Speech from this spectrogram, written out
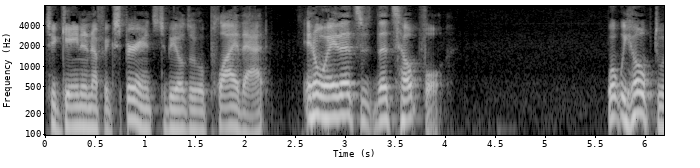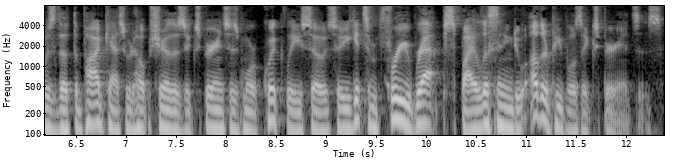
to gain enough experience to be able to apply that in a way that's that's helpful. What we hoped was that the podcast would help share those experiences more quickly so so you get some free reps by listening to other people's experiences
